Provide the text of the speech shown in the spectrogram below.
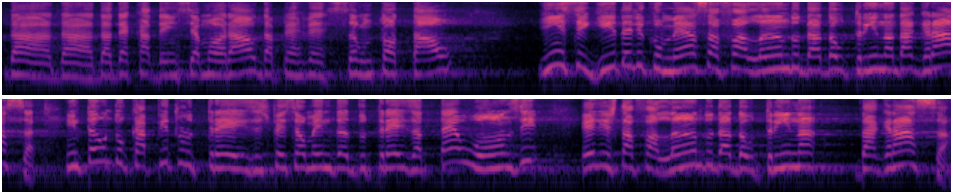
da, da, da decadência moral, da perversão total, e em seguida ele começa falando da doutrina da graça. Então, do capítulo 3, especialmente do 3 até o 11, ele está falando da doutrina da graça.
